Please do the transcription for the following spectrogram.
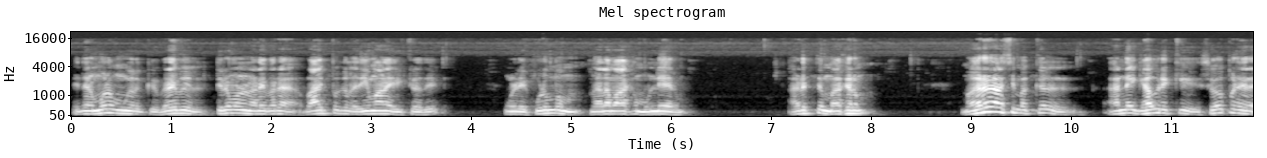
இதன் மூலம் உங்களுக்கு விரைவில் திருமணம் நடைபெற வாய்ப்புகள் அதிகமாக இருக்கிறது. உங்களுடைய குடும்பம் நலமாக முன்னேறும். அடுத்து மகரம். மகர ராசி மக்கள் அன்னை கௌரிக்கு சிவப்பு நிற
